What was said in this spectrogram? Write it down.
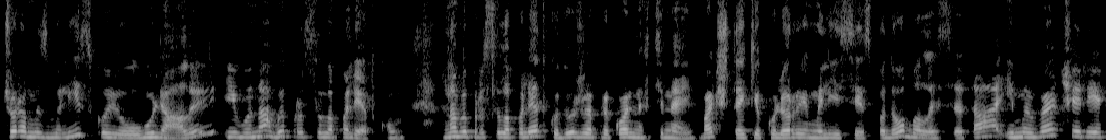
Вчора ми з Меліскою гуляли, і вона випросила палетку. Вона випросила палетку дуже прикольних тіней. Бачите, які кольори Мелісі сподобалися. Та? І ми ввечері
